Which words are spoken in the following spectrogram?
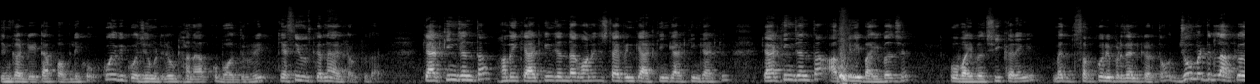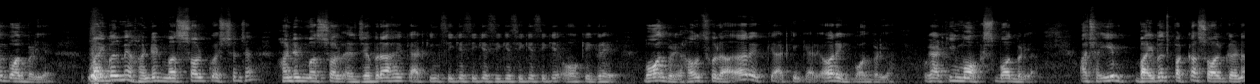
जिनका डेटा पब्लिक हो, कोई भी कोचिंग मटेरियल उठाना आपको बहुत ज़रूरी है। कैसे यूज़ करना है? टॉक टू दैट कैटकिंग जनता, हमें कैटकिंग जनता कौन है? जिस टाइप इन कैटकिंग कैटकिंग कैटकिंग कैटकिंग जनता, आपके लिए बाइबल्स है। वो बाइबल सीख करेंगे। मैं सबको रिप्रेजेंट करता हूँ। जो मटेरियल आपके पास बहुत बढ़िया है। बाइबल में हंड्रेड मस्ट सॉल्व क्वेश्चन है, हंड्रेड मस्ट सॉल्व एल्जेब्रा है, कैटकिंग सीखे सीखे सीखे सीखे सीखे, ओके, ग्रेट। बहुत बढ़िया, हाउसफुल अरे एक कैटकिंग कैट और एक बहुत बढ़िया, कैटकिंग मॉक्स, बहुत बढ़िया। अच्छा ये बाइबल पक्का सॉल्व करना,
